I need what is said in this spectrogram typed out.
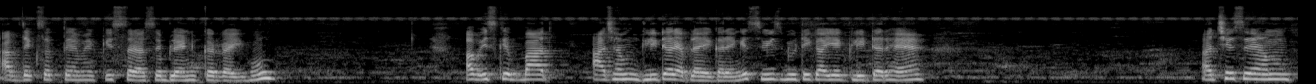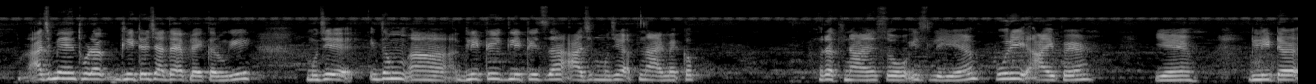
आप देख सकते हैं मैं किस तरह से ब्लेंड कर रही हूँ। अब इसके बाद आज हम ग्लिटर अप्लाई करेंगे। स्वीज ब्यूटी का ये ग्लिटर है। अच्छे से हम, आज मैं थोड़ा ग्लिटर ज़्यादा अप्लाई करूँगी। मुझे एकदम ग्लिटरी ग्लिटरी सा आज मुझे अपना आई मेकअप रखना है सो इसलिए पूरी आई पे ये ग्लिटर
